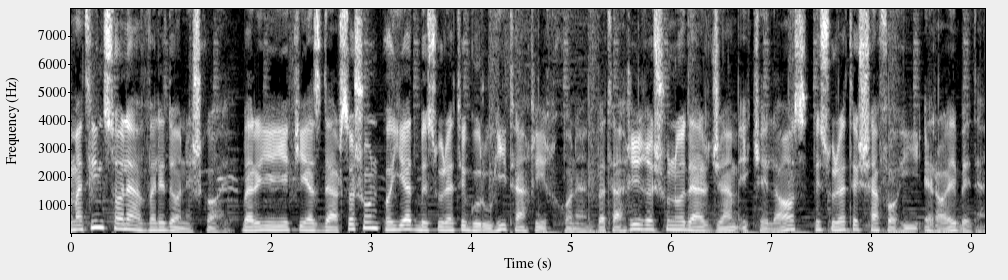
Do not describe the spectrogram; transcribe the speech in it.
متین سال اول دانشگاهه. برای یکی از درساشون باید به صورت گروهی تحقیق کنن و تحقیقشون رو در جمع کلاس به صورت شفاهی ارائه بدن.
